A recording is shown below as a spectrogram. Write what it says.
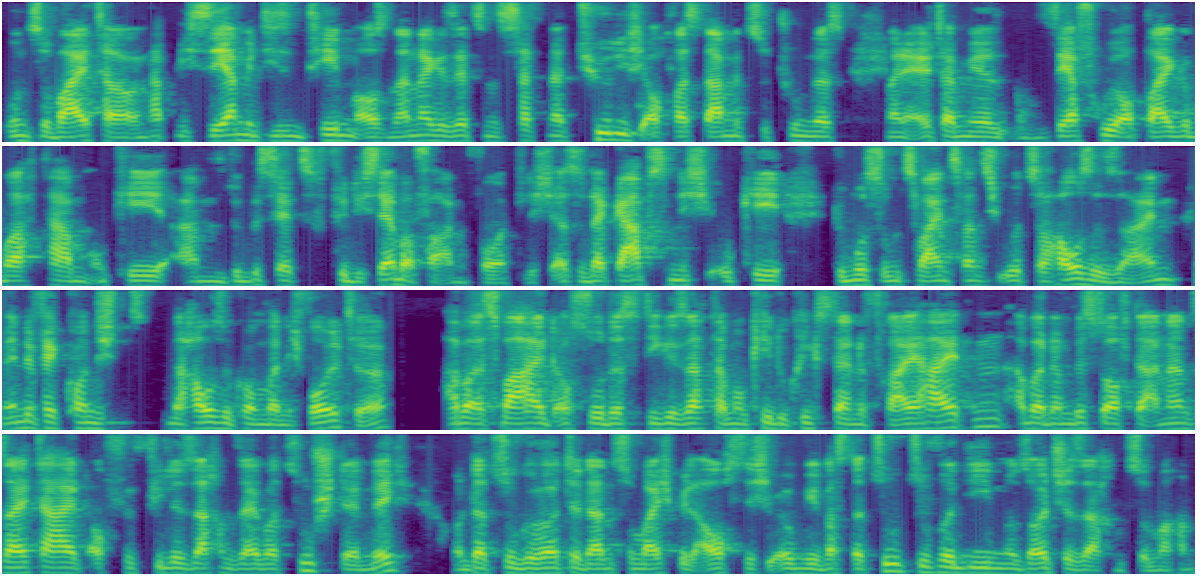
und so weiter und habe mich sehr mit diesen Themen auseinandergesetzt. Und es hat natürlich auch was damit zu tun, dass meine Eltern mir sehr früh auch beigebracht haben, okay, ähm, du bist jetzt für dich selber verantwortlich. Also da gab es nicht, okay, du musst um 22 Uhr zu Hause sein. Im Endeffekt konnte ich nach Hause kommen, wann ich wollte. Aber es war halt auch so, dass die gesagt haben, okay, du kriegst deine Freiheiten, aber dann bist du auf der anderen Seite halt auch für viele Sachen selber zuständig. Und dazu gehörte dann zum Beispiel auch, sich irgendwie was dazu zu verdienen und solche Sachen zu machen.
